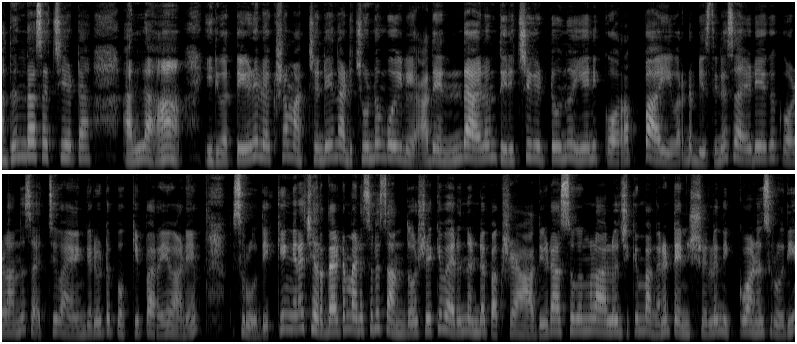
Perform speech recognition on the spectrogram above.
അതെന്താ സച്ചി ഏട്ടാ? അല്ല ആ ഇരുപത്തേഴ് ലക്ഷം അച്ഛന്റെ നിന്ന് അടിച്ചുകൊണ്ടും പോയില്ലേ. അതെന്തായാലും തിരിച്ചു കിട്ടുമെന്ന് എനിക്ക് ഉറപ്പായി. ഇവരുടെ ബിസിനസ് ഐഡിയ ഒക്കെ കൊള്ളാമെന്ന് സച്ചി ഭയങ്കരമായിട്ട് പൊക്കി പറയുവാണേ. ശ്രുതിക്ക് ഇങ്ങനെ ചെറുതായിട്ട് മനസ്സിൽ സന്തോഷമൊക്കെ വരുന്നുണ്ട്. പക്ഷേ ആദ്യയുടെ അസുഖങ്ങൾ ആലോചിക്കുമ്പോൾ അങ്ങനെ ടെൻഷനിൽ നിൽക്കുവാണ് ശ്രുതി.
